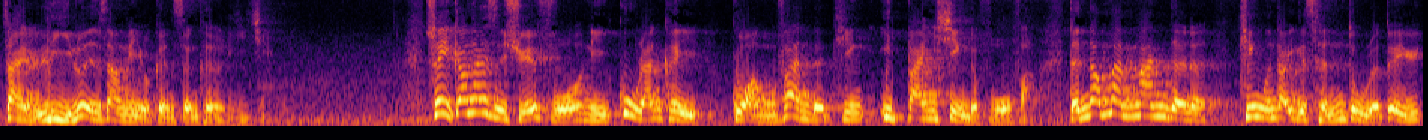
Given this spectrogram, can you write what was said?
在理论上面有更深刻的理解。所以刚开始学佛，你固然可以广泛的听一般性的佛法，等到慢慢的呢，听闻到一个程度了，对于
